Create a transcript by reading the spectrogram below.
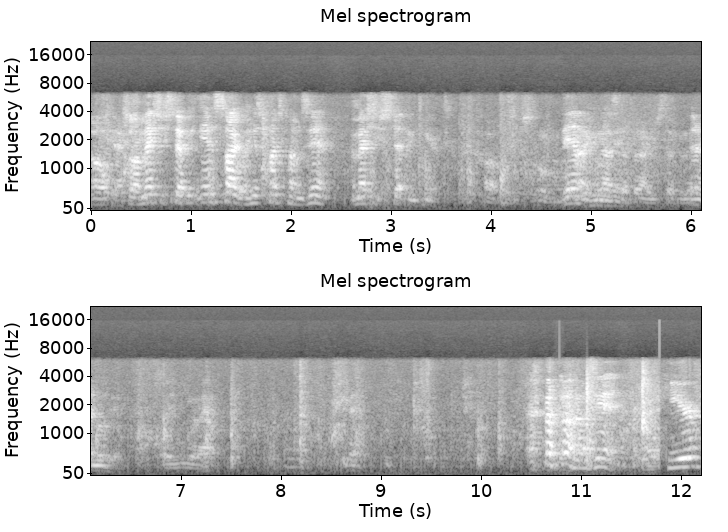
Oh, okay. So I'm actually stepping inside. When his punch comes in, I'm actually stepping here. Then I You're move not it. stepping out, Then I move it. So you went out. Comes in. Here,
